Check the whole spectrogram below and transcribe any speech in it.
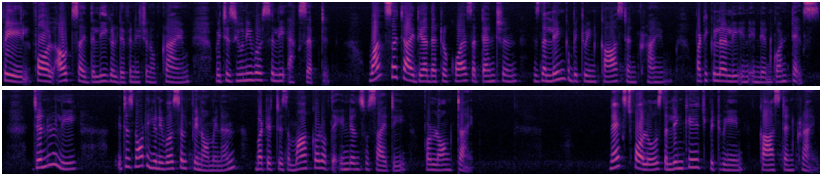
fail fall outside the legal definition of crime which is universally accepted. One such idea that requires attention is the link between caste and crime, particularly in Indian contexts. Generally, it is not a universal phenomenon, but it is a marker of the Indian society for a long time. Next follows the linkage between caste and crime.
